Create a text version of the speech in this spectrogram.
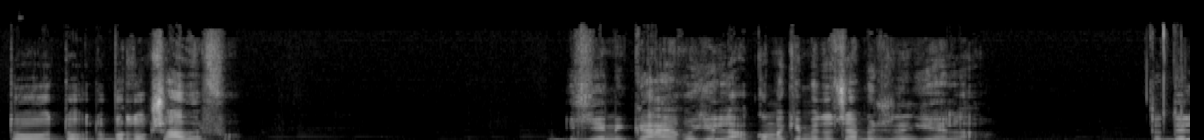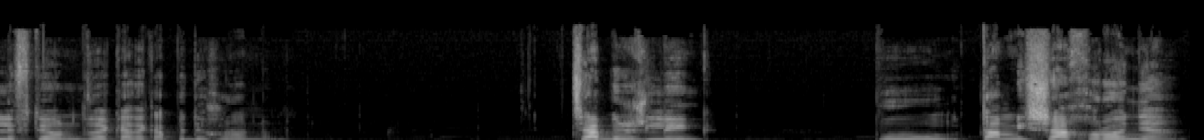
το, το, τον πρωτοξάδερφο. Γενικά εγώ γελάω, ακόμα και με το Champions League γελάω. Των τελευταίων 10-15 χρόνων. Champions League που τα μισά χρόνια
